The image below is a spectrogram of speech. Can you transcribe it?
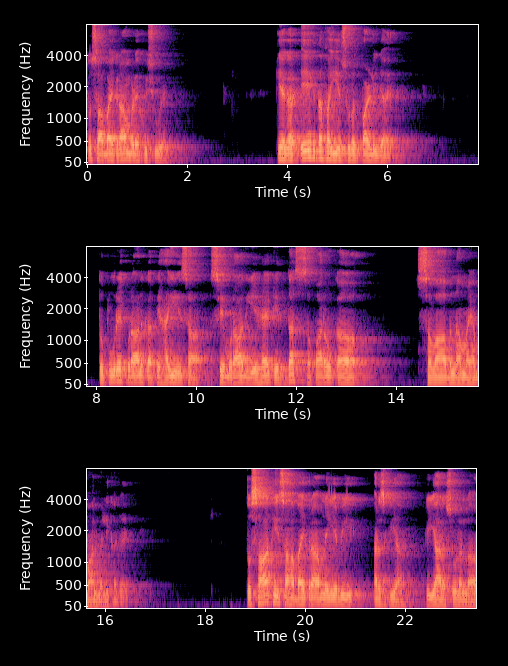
तो सहाबा इकराम बड़े खुश हुए कि अगर एक दफ़ा ये सूरत पढ़ ली जाए तो पूरे कुरान का तिहाई हिस्सा से मुराद ये है कि दस सपारों का सवाब नामा या माल में लिखा जाए। तो साथ ही साहबा इकराम ने यह भी अर्ज़ किया कि या रसूल अल्लाह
